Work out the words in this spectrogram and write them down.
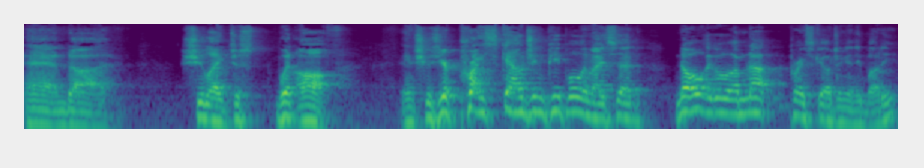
And uh, she like just went off and she goes, you're price gouging people. And I said, no, I go, I'm not price gouging anybody.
